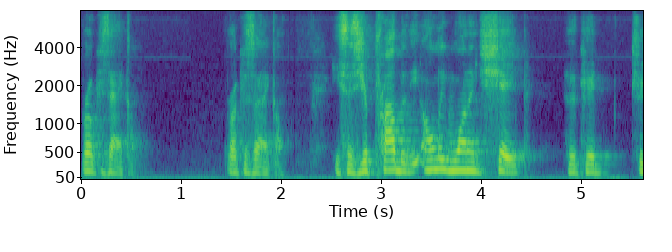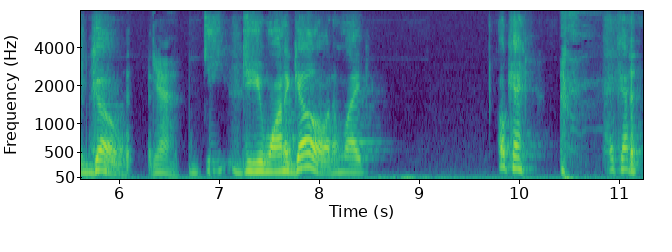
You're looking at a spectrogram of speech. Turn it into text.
broke his ankle. Broke his ankle. He says, "You're probably the only one in shape who could could go. yeah. Do, do you want to go?" And I'm like, "Okay, okay,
